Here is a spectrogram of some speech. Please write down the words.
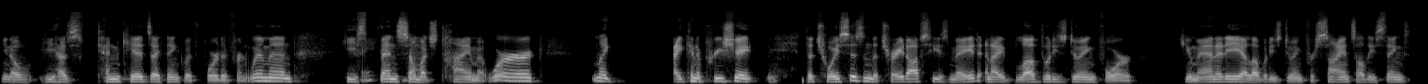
you know, he has 10 kids, I think, with four different women. He spends so much time at work. like, I can appreciate the choices and the trade offs he's made. And I loved what he's doing for humanity. I love what he's doing for science, all these things.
